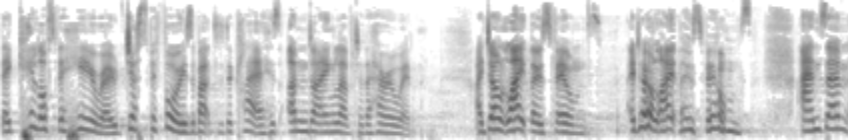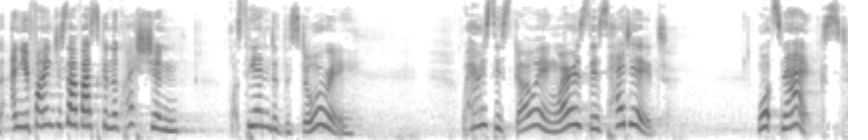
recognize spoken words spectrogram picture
they kill off the hero just before he's about to declare his undying love to the heroine. I don't like those films. I don't like those films. And, um, and you find yourself asking the question what's the end of the story? Where is this going? Where is this headed? What's next?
